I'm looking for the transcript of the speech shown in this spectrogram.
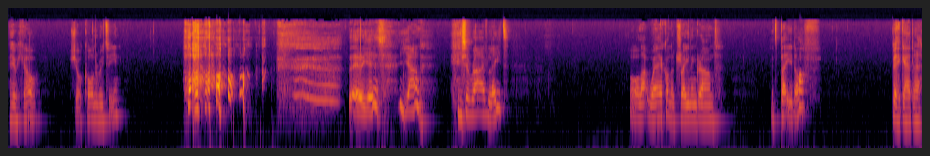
Here we go. Short corner routine. there he is, Jan. He's arrived late. All that work on the training ground. It's paid off. Big header.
